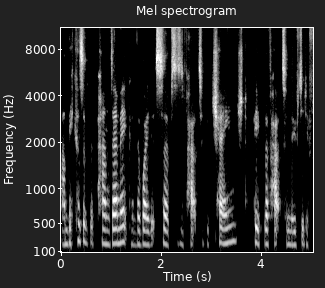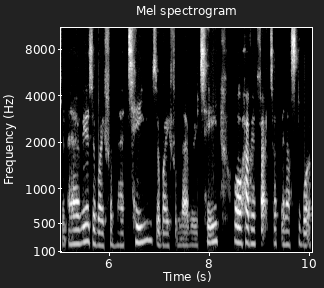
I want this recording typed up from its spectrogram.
And because of the pandemic and the way that services have had to be changed, people have had to move to different areas away from their teams, away from their routine, or have in fact have been asked to work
